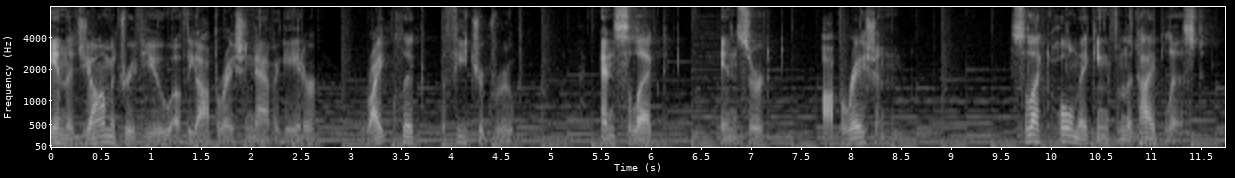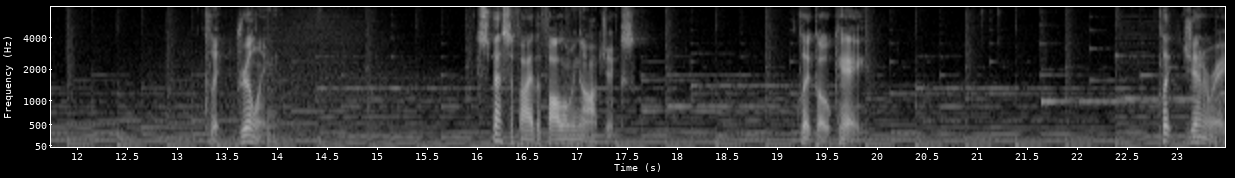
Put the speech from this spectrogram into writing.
In the geometry view of the Operation Navigator, right-click the feature group and select Insert Operation. Select hole making from the type list. Click Drilling. Specify the following objects. Click OK. Click Generate.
